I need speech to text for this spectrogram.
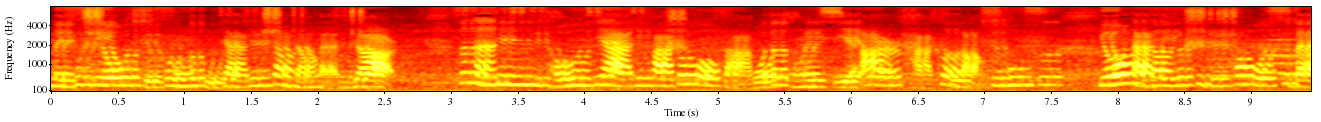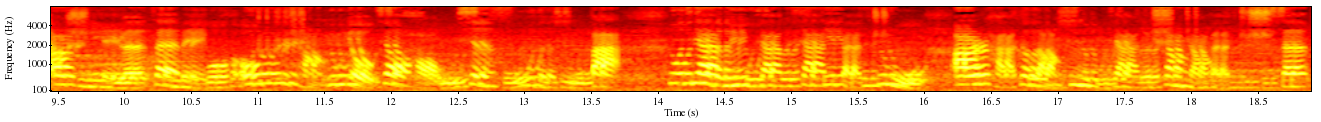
美孚石油和雪佛龙的股价均上涨百分之二。芬兰电信巨头诺基亚计划收购法国的同类企业阿尔卡特朗讯公司，有望打造一个市值超过四百二十亿美元，在美国和欧洲市场拥有较好无线服务的巨无霸。诺基亚的每股价格下跌百分之五，阿尔卡特朗讯的股价格上涨百分之十三。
